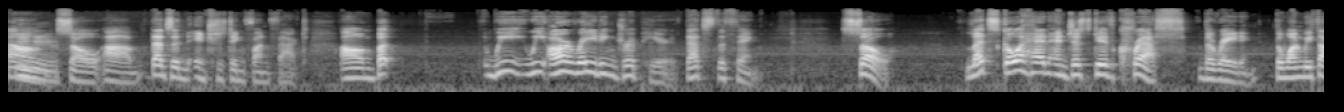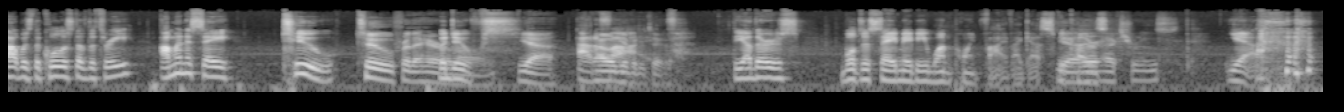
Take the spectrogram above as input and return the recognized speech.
Um, So um, that's an interesting fun fact. Um, but we we are rating drip here. That's the thing. So let's go ahead and just give Cress the rating. The one we thought was the coolest of the three. I'm gonna say two Two for the hair. Bidoofs. alone. Yeah. out of I would five. give it a two. The others, we'll just say maybe 1.5, I guess. Yeah, Because they're extras. yeah.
